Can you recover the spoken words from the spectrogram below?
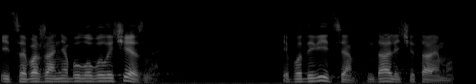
І це бажання було величезне. І подивіться, далі читаємо.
